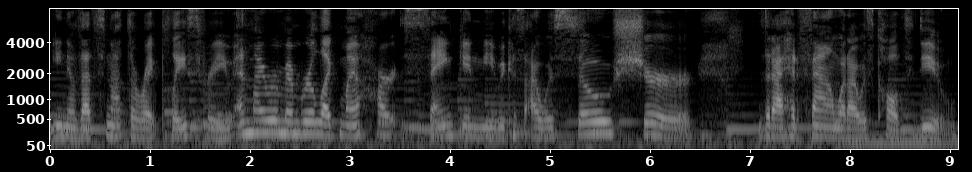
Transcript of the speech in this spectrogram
you know that's not the right place for you and i remember like my heart sank in me because i was so sure that i had found what i was called to do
